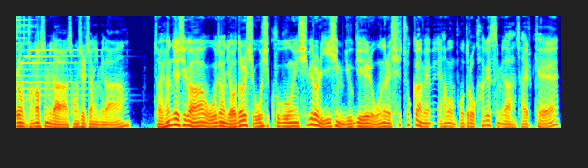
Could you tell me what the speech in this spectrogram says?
여러분 반갑습니다. 정 실장입니다. 자, 현재 시각 오전 8시 59분 11월 26일 오늘의 시초가 매매 한번 보도록 하겠습니다. 자, 이렇게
